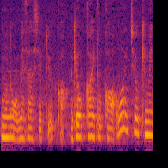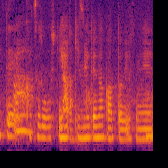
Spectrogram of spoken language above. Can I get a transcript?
ものを目指してというか業界とかは一応決めて活動していたんですか？決めてなかったですね。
